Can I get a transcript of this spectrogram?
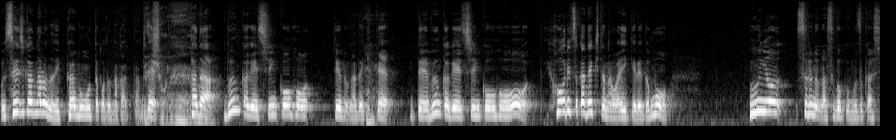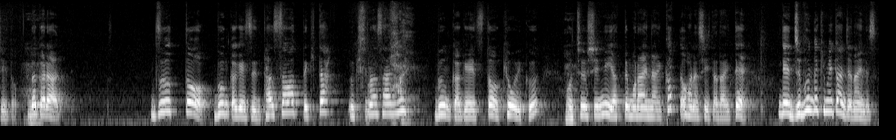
政治家になるので一回も思ったことなかったんでね。ただ文化芸術振興法っていうのができて、で文化芸術振興法を法律ができたのはいいけれども運用するのがすごく難しいと。だから、ずっと文化芸術に携わってきた浮島さんに、はい。文化芸術と教育を中心にやってもらえないかってお話いただいてで自分で決めたんじゃないんです。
